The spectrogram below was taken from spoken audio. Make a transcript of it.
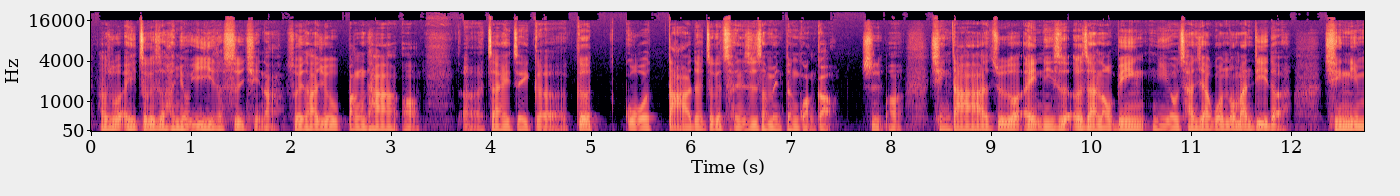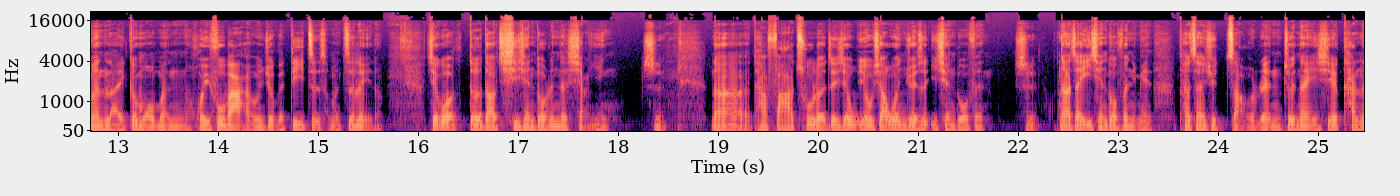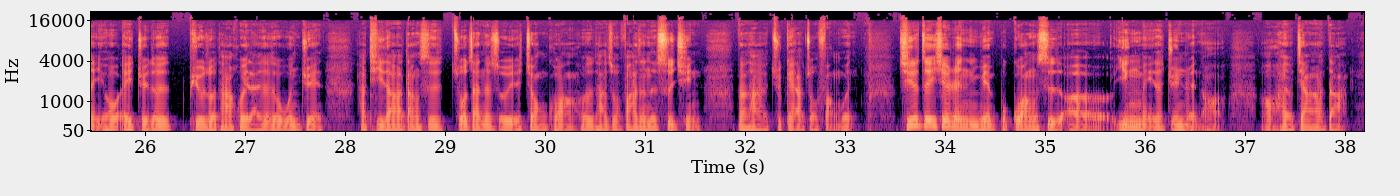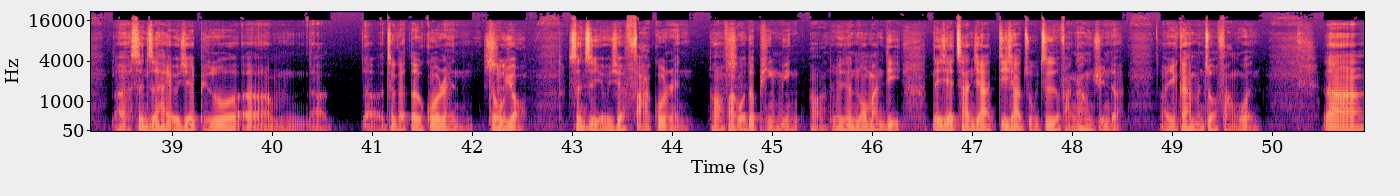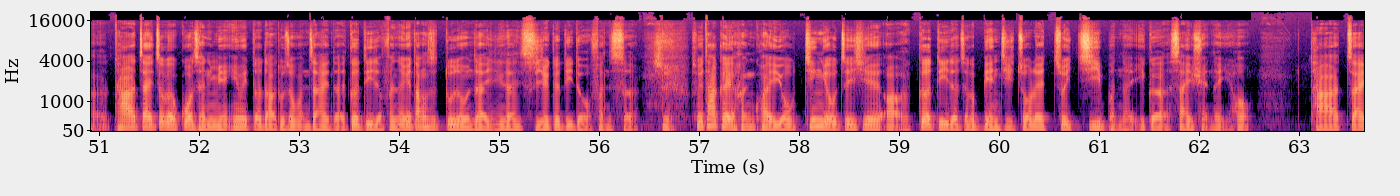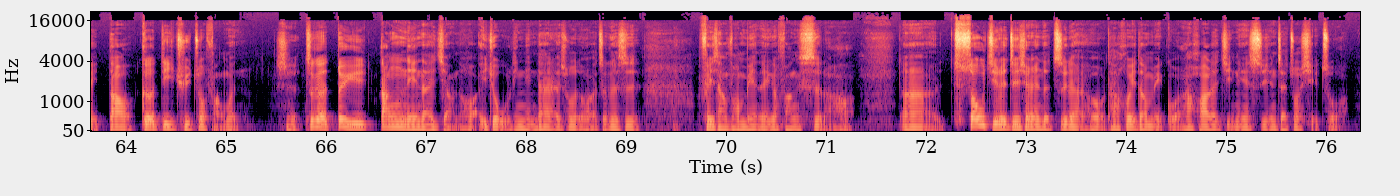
他说：“哎，这个是很有意义的事情啊，所以他就帮他哦，呃，在这个各国大的这个城市上面登广告，是。啊，请大家就是说，哎，你是二战老兵，你有参加过诺曼底的，请你们来跟我们回复吧，我们有个地址什么之类的。结果得到七千多人的响应，是，那他发出了这些有效问卷是一千多份。”是，那在一千多份里面，他再去找人，就哪一些看了以后，哎，觉得，比如说他回来的这个问卷，他提到他当时作战的时候一些状况，或者他所发生的事情，那他就给他做访问。其实这些人里面不光是呃英美的军人哦，哦，还有加拿大，呃，甚至还有一些比如说呃呃呃这个德国人都有，甚至有一些法国人啊、哦，法国的平民啊，都是诺曼底那些参加地下组织反抗军的啊，也跟他们做访问。那他在这个过程里面，因为得到读者文摘的各地的分社，因为当时读者文摘已经在世界各地都有分社，是，所以他可以很快由经由这些呃各地的这个编辑做了最基本的一个筛选了以后，他再到各地去做访问，是。这个对于当年来讲的话，一九五零年代来说的话，这个是非常方便的一个方式了哈。呃，收集了这些人的资料以后，他回到美国，他花了几年时间在做写作。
